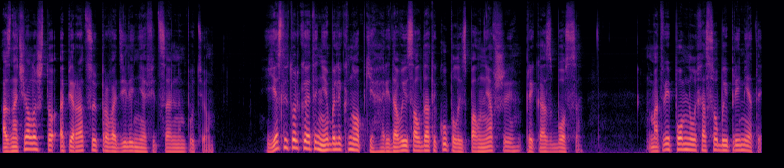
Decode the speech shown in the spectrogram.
означало, что операцию проводили неофициальным путем. Если только это не были кнопки, рядовые солдаты купола, исполнявшие приказ босса. Матвей помнил их особые приметы.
